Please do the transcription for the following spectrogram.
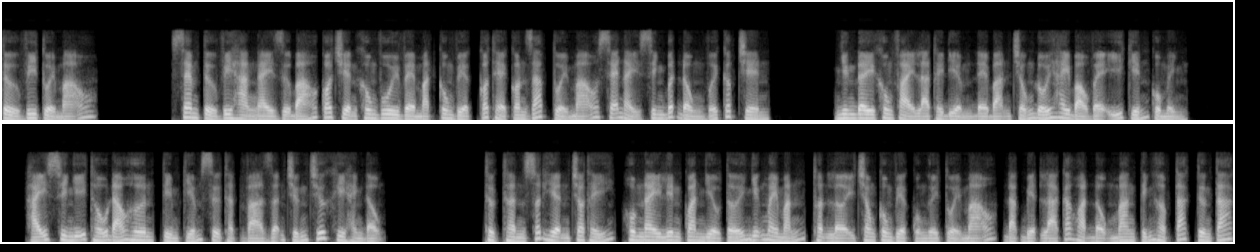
Tử vi tuổi Mão Xem tử vi hàng ngày dự báo có chuyện không vui về mặt công việc, có thể con giáp tuổi Mão sẽ nảy sinh bất đồng với cấp trên. Nhưng đây không phải là thời điểm để bạn chống đối hay bảo vệ ý kiến của mình. Hãy suy nghĩ thấu đáo hơn, tìm kiếm sự thật và dẫn chứng trước khi hành động. Thực thần xuất hiện cho thấy, hôm nay liên quan nhiều tới những may mắn, thuận lợi trong công việc của người tuổi Mão, đặc biệt là các hoạt động mang tính hợp tác tương tác.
